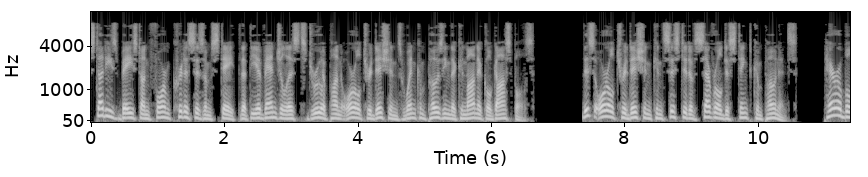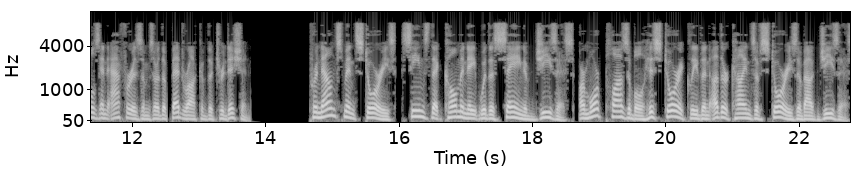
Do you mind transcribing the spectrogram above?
Studies based on form criticism state that the evangelists drew upon oral traditions when composing the canonical Gospels. This oral tradition consisted of several distinct components. Parables and aphorisms are the bedrock of the tradition. Pronouncement stories, scenes that culminate with a saying of Jesus, are more plausible historically than other kinds of stories about Jesus.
